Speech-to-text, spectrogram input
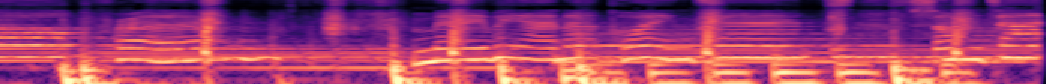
old friend. Maybe an acquaintance, sometimes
